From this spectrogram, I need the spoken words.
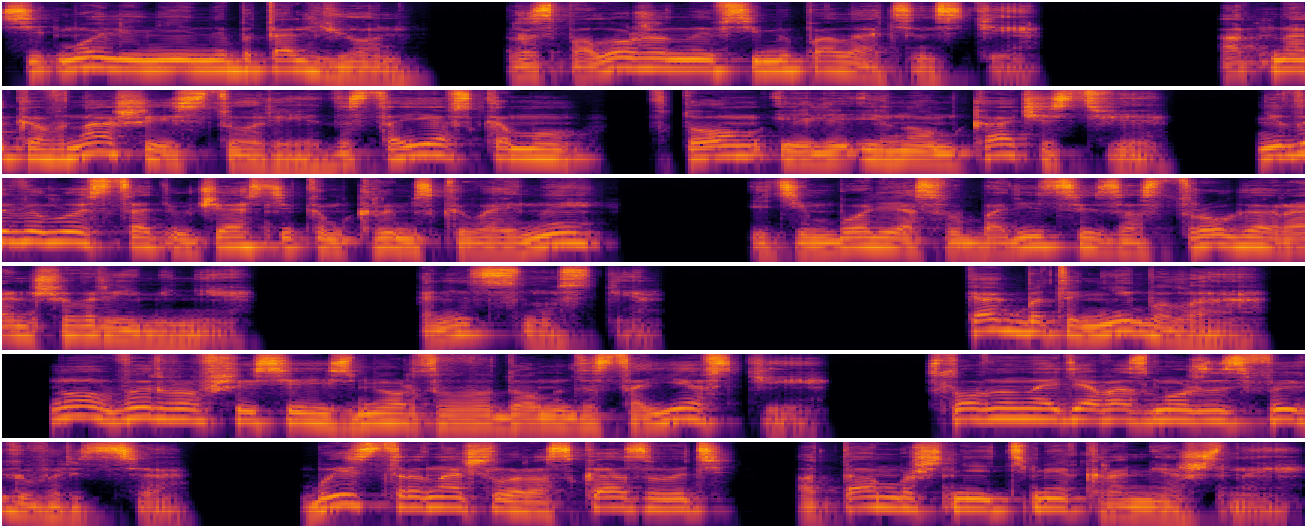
7-й линейный батальон, расположенный в Семипалатинске. Однако в нашей истории Достоевскому в том или ином качестве не довелось стать участником Крымской войны и тем более освободиться из строго раньше времени. Конец сноски. Как бы то ни было, но вырвавшийся из мертвого дома Достоевский, словно найдя возможность выговориться, быстро начал рассказывать о тамошней тьме кромешной.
